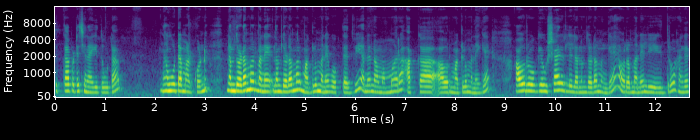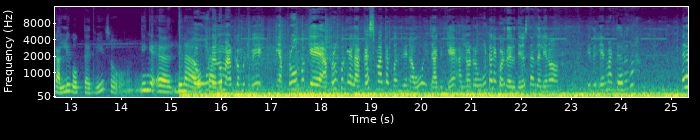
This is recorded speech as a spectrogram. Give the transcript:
ಸಿಕ್ಕಾಪಟ್ಟೆ ಚೆನ್ನಾಗಿತ್ತು ಊಟ. ನಾವು ಊಟ ಮಾಡಿಕೊಂಡು ನಮ್ಮ ದೊಡ್ಡಮ್ಮರ ಮನೆ, ನಮ್ಮ ದೊಡ್ಡಮ್ಮರ ಮಗಳು ಮನೆಗೆ ಹೋಗ್ತಾಯಿದ್ವಿ ಅಂದರೆ ನಮ್ಮ ಅಮ್ಮರ ಅಕ್ಕ ಅವ್ರ ಮಗಳು ಮನೆಗೆ. ಅವ್ರಿಗೆ ಹುಷಾರಿರಲಿಲ್ಲ ನಮ್ಮ ದೊಡ್ಡಮ್ಮಂಗೆ. ಅವರ ಮನೇಲಿ ಇದ್ದರು ಹಾಗಾಗಿ ಅಲ್ಲಿಗೆ ಹೋಗ್ತಾ ಇದ್ವಿ. ಸೊ ಹಿಂಗೆ ದಿನ ಊಟನೂ ಮಾಡ್ಕೊಂಬಿಟ್ವಿ. ಅಪರೂಪಕ್ಕೆ ಅಪರೂಪಕ್ಕೆ ಅಲ್ಲ ಅಕಸ್ಮಾತಾಗಿ ಬಂದ್ವಿ ನಾವು ಈ ಜಾಗಕ್ಕೆ. ಅಲ್ಲಿ ನೋಡ್ರೆ ಊಟನೇ ಕೊಡ್ತಾ ಇದ್ರು ದೇವಸ್ಥಾನದಲ್ಲಿ ಏನೋ ಇದು ಏನು ಮಾಡ್ತಾ ಇರೋದು? ಏನೋ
